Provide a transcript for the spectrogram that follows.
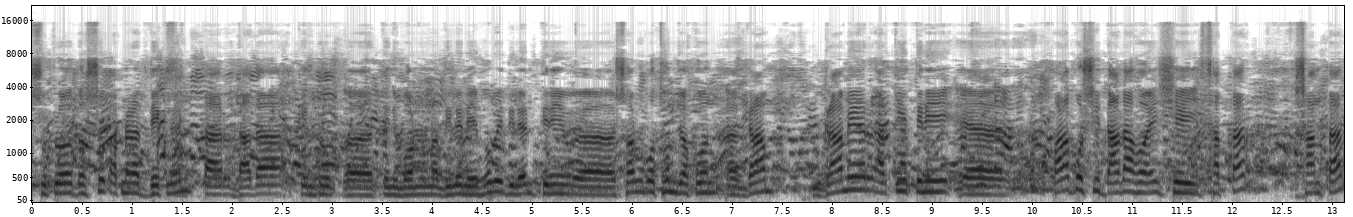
সুপ্রিয় দর্শক আপনারা দেখলেন তার দাদা কিন্তু তিনি বর্ণনা দিলেন এইভাবেই দিলেন। তিনি সর্বপ্রথম যখন গ্রাম গ্রামের আর কি তিনি আহ, পাড়াপড়শির দাদা হয় সেই সাত্তার শান্তার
